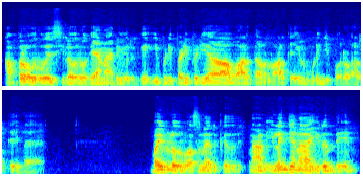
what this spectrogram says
அப்புறம் ஒரு வயசில் ஒரு வகையான அறிவு இருக்குது இப்படி படிப்படியாக வாழ்ந்து அவன் வாழ்க்கையில் முடிஞ்சு போகிற வாழ்க்கையில் பைபிளில் ஒரு வசனம் இருக்குது. நான் இளைஞனாக இருந்தேன்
